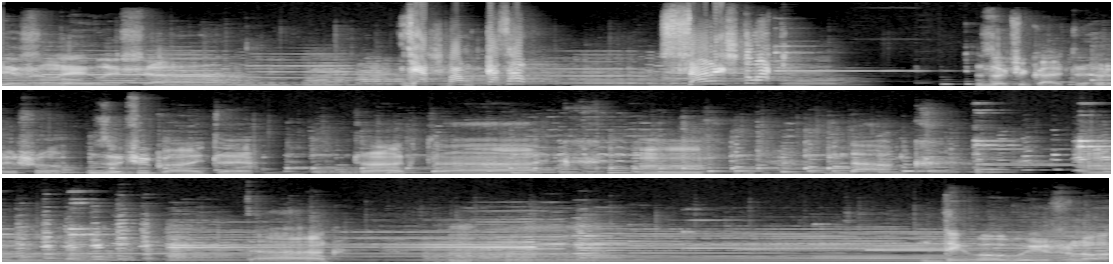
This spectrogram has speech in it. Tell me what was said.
Спізнилися. Я ж вам казав заарештувати. Зачекайте, Гришо, зачекайте. Так, так. М, Так. М, Так. Мгм. Дивовижно.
